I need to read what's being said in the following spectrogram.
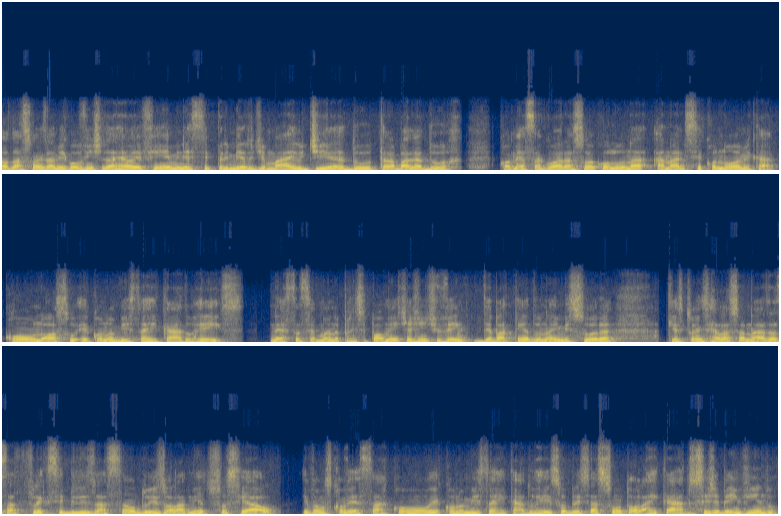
Saudações, amigo ouvinte da Real FM, nesse primeiro de maio, dia do trabalhador. Começa agora a sua coluna Análise Econômica com o nosso economista Ricardo Reis. Nesta semana, principalmente, a gente vem debatendo na emissora questões relacionadas à flexibilização do isolamento social. E vamos conversar com o economista Ricardo Reis sobre esse assunto. Olá, Ricardo, seja bem-vindo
